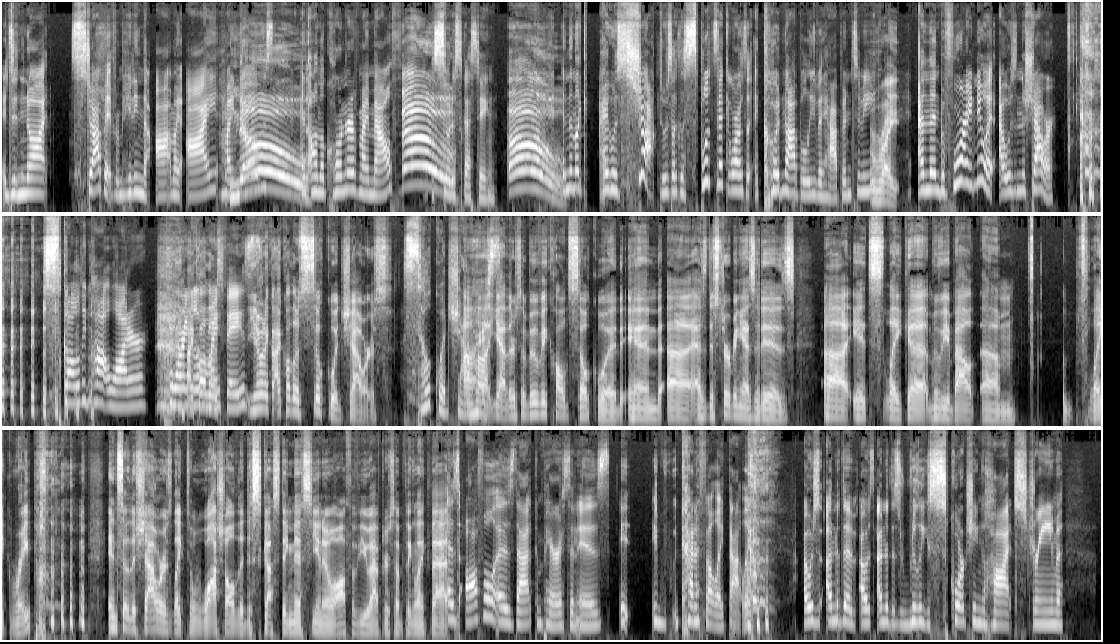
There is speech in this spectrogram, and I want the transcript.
it did not stop it from hitting the eye, my eye, my No! nose, and on the corner of my mouth. No. So disgusting. Oh. And then like I was shocked. It was like a split second where I was like, I could not believe it happened to me. right. And then before I knew it, I was in the shower. Scalding hot water pouring over my face. You know what I call, I call those silkwood showers. Silkwood showers. Uh-huh. Yeah, there's a movie called Silkwood, and uh, as disturbing as it is, uh, it's like a movie about um, like rape, and so the shower is like to wash all the disgustingness, you know, off of you after something like that. As awful as that comparison is, it it kind of felt like that. Like I was under the I was under this really scorching hot stream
